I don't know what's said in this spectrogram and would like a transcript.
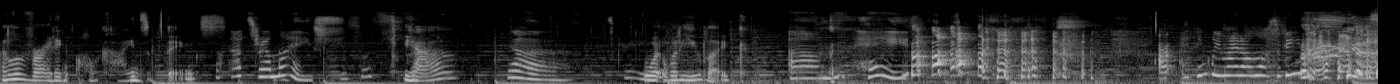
I love riding all kinds of things. That's real nice. Yeah. Yeah, it's great. What What do you like? Um, hey. Are- I think we might almost be there. yes,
